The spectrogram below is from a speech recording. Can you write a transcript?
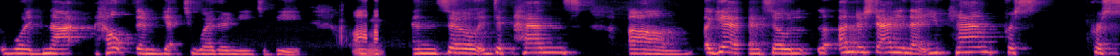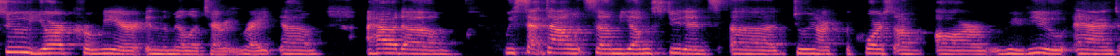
would not help them get to where they need to be mm-hmm. um, and so it depends um, again, so understanding that you can pers- pursue your career in the military, right? Um, I had um, we sat down with some young students uh, during our the course of our review, and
